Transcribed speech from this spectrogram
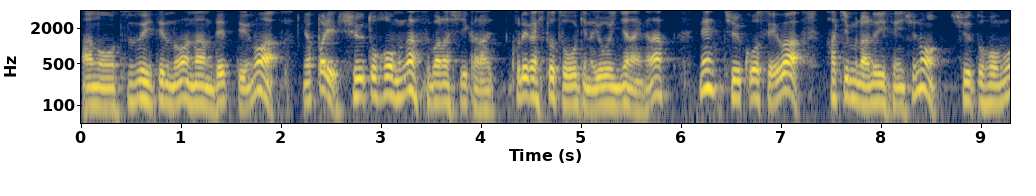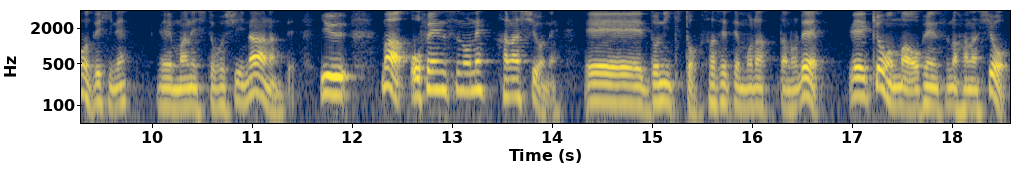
あの続いてるのはなんでっていうのは、やっぱりシュートフォームが素晴らしいから、これが一つ大きな要因じゃないかな。ね、中高生は八村塁選手のシュートフォームをぜひね、えー真似してほしいななんていう、まあ、オフェンスのね、話をね、えー土日とさせてもらったので、え今日もまあオフェンスの話を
